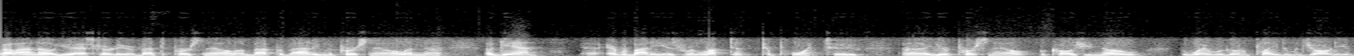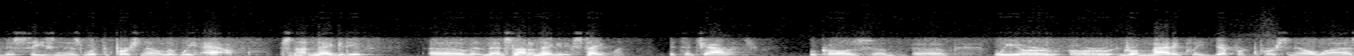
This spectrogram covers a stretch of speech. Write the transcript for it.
Well, I know you asked earlier about the personnel, about providing the personnel, and uh, again, uh, everybody is reluctant to point to uh, your personnel because you know the way we're going to play the majority of this season is with the personnel that we have. It's not negative. Uh, that's not a negative statement. It's a challenge because uh, uh, we are, are dramatically different personnel-wise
